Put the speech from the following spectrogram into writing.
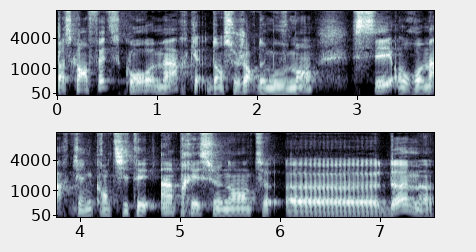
Parce qu'en fait, ce qu'on remarque dans ce genre de mouvement, c'est on remarque qu'il y a une quantité impressionnante euh, d'hommes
